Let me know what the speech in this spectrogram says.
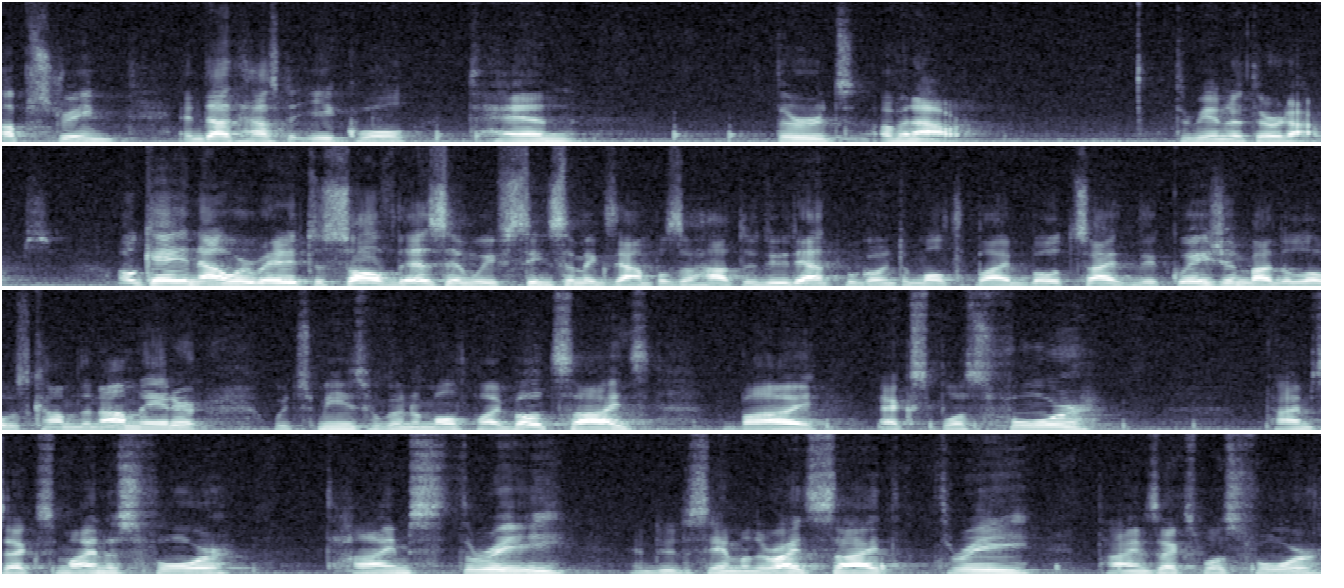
upstream, and that has to equal 10 thirds of an hour, three and a third hours. Okay, now we're ready to solve this, and we've seen some examples of how to do that. We're going to multiply both sides of the equation by the lowest common denominator, which means we're going to multiply both sides by x plus 4 times x minus 4 times 3, and do the same on the right side, 3 times x plus 4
